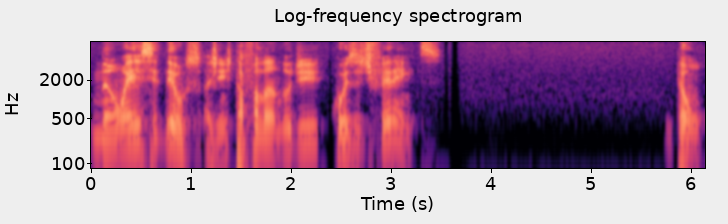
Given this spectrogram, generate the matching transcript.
não é esse Deus. A gente está falando de coisas diferentes. Então,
